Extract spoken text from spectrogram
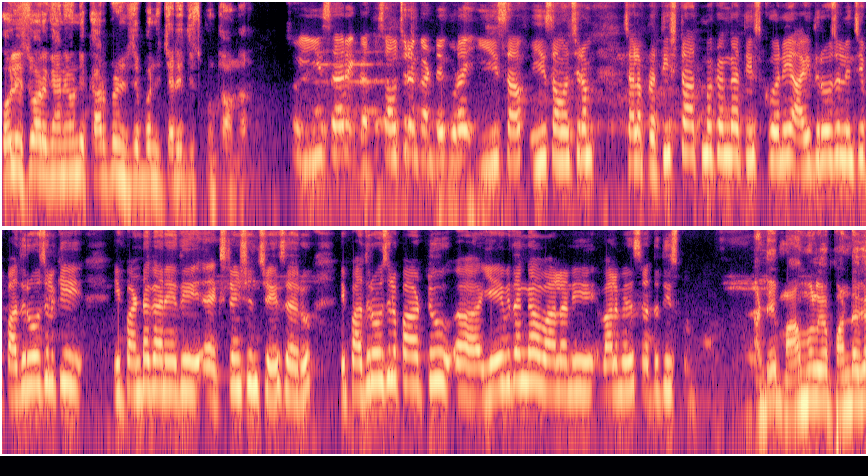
పోలీసు వారు కానివ్వండి కార్పొరేషన్ సిబ్బంది చర్య తీసుకుంటా ఉన్నారు. సో ఈసారి గత సంవత్సరం కంటే కూడా ఈ స- ఈ సంవత్సరం చాలా ప్రతిష్టాత్మకంగా తీసుకొని ఐదు రోజుల నుంచి పది రోజులకి ఈ పండగ అనేది ఎక్స్టెన్షన్ చేశారు. ఈ పది రోజుల పాటు ఏ విధంగా వాళ్ళని వాళ్ళ మీద శ్రద్ధ తీసుకుంటారు అంటే మామూలుగా పండగ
